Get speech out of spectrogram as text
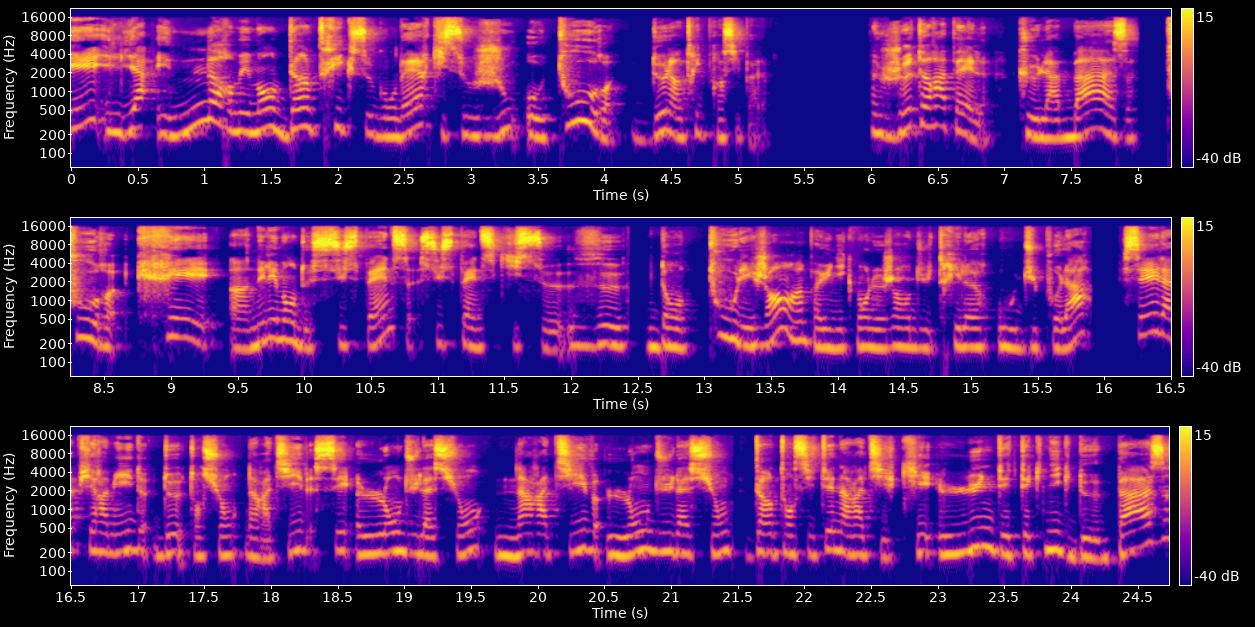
et il y a énormément d'intrigues secondaires qui se jouent autour de l'intrigue principale. Je te rappelle que la base pour créer un élément de suspense, suspense qui se veut dans tous les genres, hein, pas uniquement le genre du thriller ou du polar, c'est la pyramide de tension narrative, c'est l'ondulation narrative, l'ondulation d'intensité narrative, qui est l'une des techniques de base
